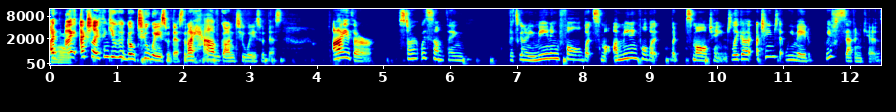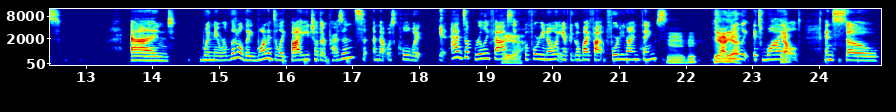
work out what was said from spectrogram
I, Oh. I actually I think you could go two ways with this, and I have gone two ways with this. Either start with something that's going to be meaningful but small, a meaningful but but small change, like a, a change that we made. We have seven kids, and when they were little, they wanted to like buy each other presents, and that was cool. But it, it adds up really fast. Yeah. Like before you know it, you have to go buy fi- forty nine things hmm Yeah, yeah. really it's wild and so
